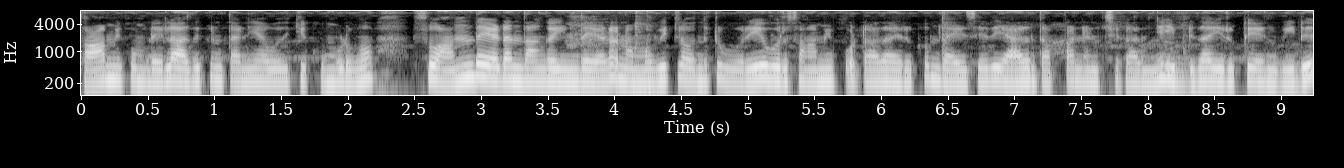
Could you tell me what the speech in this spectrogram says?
சாமி கும்பிடையில அதுக்குன்னு தனியாக ஒதுக்கி கும்பிடுவோம். ஸோ அந்த இடம் தாங்க. இந்த இடம் நம்ம வீட்டில் வந்துட்டு ஒரே ஒரு சாமி போட்டால் தான் இருக்கும். தயவுசெய்து யாரும் தப்பாக நினச்சிக்காதீங்க. இப்படி தான் இருக்கும் எங்கள் வீடு.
